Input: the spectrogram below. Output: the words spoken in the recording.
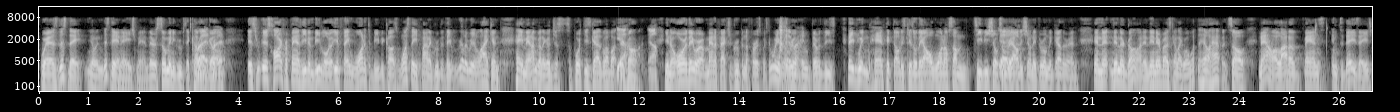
Whereas this day, you know, in this day and age, man, there are so many groups that come right, and go. Right it's it's hard for fans to even be loyal if they wanted to be because once they find a group that they really really like and hey man I'm gonna go just support these guys blah blah yeah. they're gone yeah you know or they were a manufactured group in the first place they weren't even a real right. group there were these they went and handpicked all these kids or they all won off some TV show some yeah, reality yeah. show and they threw them together and and then, then they're gone and then everybody's kind of like well what the hell happened so now a lot of fans in today's age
